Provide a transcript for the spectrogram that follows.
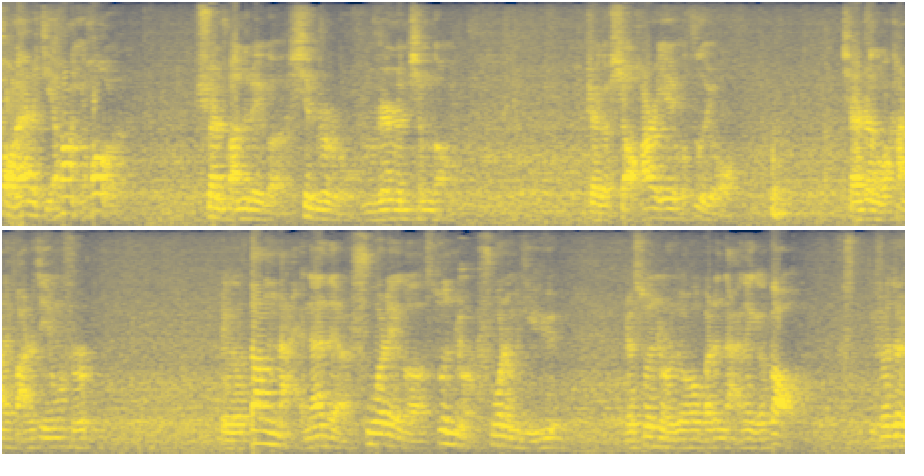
后来是解放以后了，宣传的这个新制度，人人平等，这个小孩也有自由。前阵子我看这《法制进行时》，这个当奶奶的说这个孙女说这么几句，这孙女最后把这奶奶给告了。你说这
